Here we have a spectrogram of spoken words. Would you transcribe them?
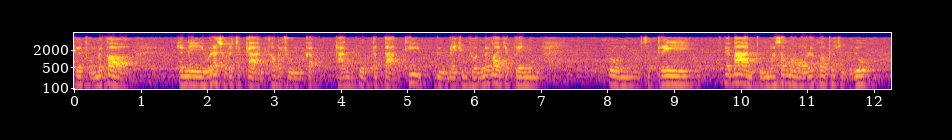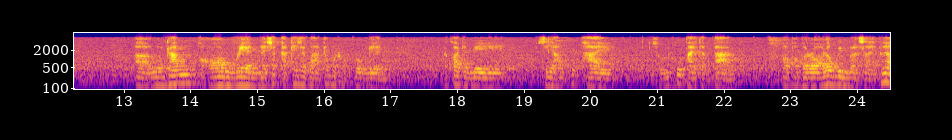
โดยผมแล้วก็ จะมีหัวหน้าส่วนราชการเข้าประชุมกับทางกลุ่มต่างๆ ที่อยู่ในชุมชน ไม่ว่าจะเป็นกลุ่มสตรีแม่บ้านกลุ่มมสมแล้วก็ผู้สูงอายุรวมทั้งผอโรงเรียนในสังกัดเทศบาลทั้งหมดหกโรงเรียน แล้วก็จะมีสยามกู้ภัย ศูนย์กู้ภัยต่างๆอพปรและวินมอเตอร์ไซค์เพื่อ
